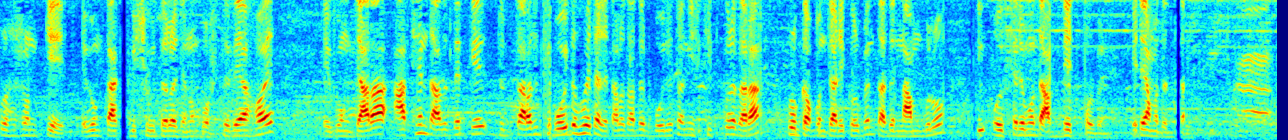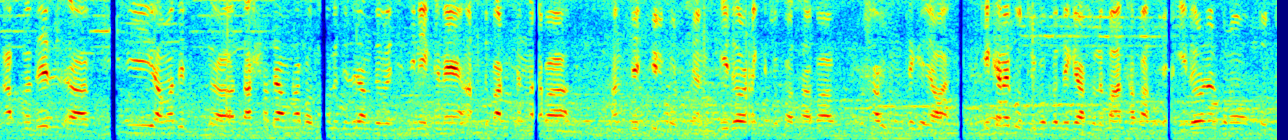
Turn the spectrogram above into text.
প্রশাসনকে এবং তাকে বিশ্ববিদ্যালয়ে যেন বসতে দেওয়া হয়। এবং যারা আছেন তাদেরকে যদি তারা যদি বৈধ হয়ে থাকে, তাহলে তাদের বৈধতা নিশ্চিত করে তারা প্রজ্ঞাপন জারি করবেন, তাদের নামগুলো ওয়েবসাইটের মধ্যে আপডেট করবেন। এটাই আমাদের দাবি। আপনাদের আমাদের তার সাথে আমরা কথা বলে যেটা জানতে পেরেছি, তিনি এখানে আসতে পারছেন না বা আনসেফ ফিল করছেন। এই ধরনের কিছু কথা বা প্রশাসন থেকে এখানে কর্তৃপক্ষ থেকে আসলে বাধা পাচ্ছেন এই ধরনের কোনো তথ্য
